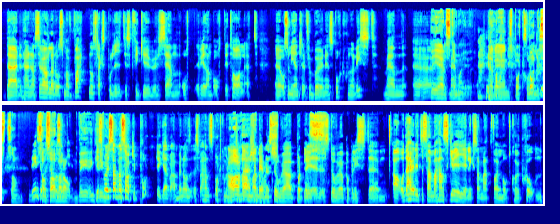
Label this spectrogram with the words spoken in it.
Där den här Nasrallah då, som har varit någon slags politisk figur sedan redan på 80-talet, och som egentligen från början är en sportjournalist. Men, eh, det älskar men... man ju när det är en sportjournalist som, som talar om. Det, är det var ju samma sak i Portugal, va? med någon, hans sportkommentator ja, där som blev den stora, yes. stora populist. Eh, ja, och det här är lite samma, hans grej är liksom att vara emot korruption.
